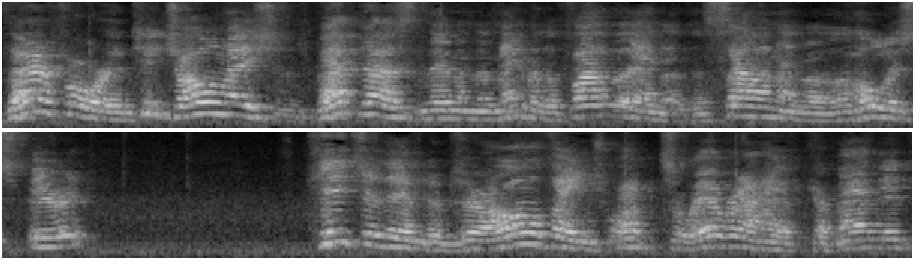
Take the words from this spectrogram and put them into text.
therefore, and teach all nations, baptizing them in the name of the Father and of the Son and of the Holy Spirit, teaching them to observe all things whatsoever I have commanded.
